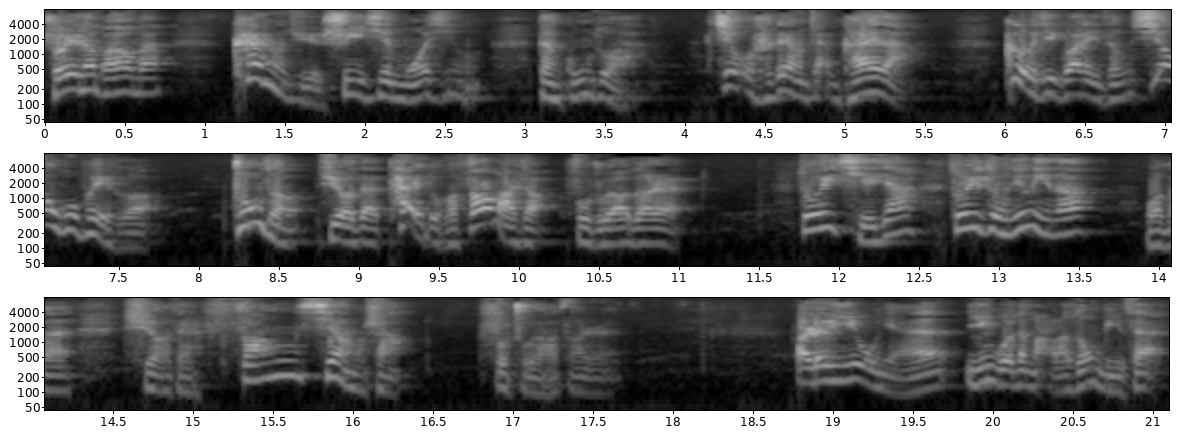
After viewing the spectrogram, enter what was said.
所以呢，朋友们，看上去是一些模型，但工作啊就是这样展开的。各级管理层相互配合，中层需要在态度和方法上负主要责任。作为企业家，作为总经理呢，我们需要在方向上负主要责任。二零一五年英国的马拉松比赛，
